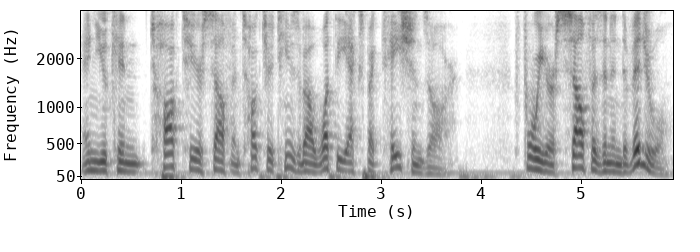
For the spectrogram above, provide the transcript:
and you can talk to yourself and talk to your teams about what the expectations are for yourself as an individual,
